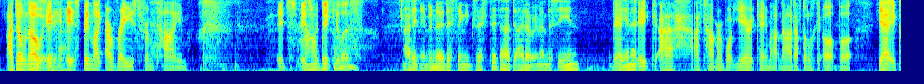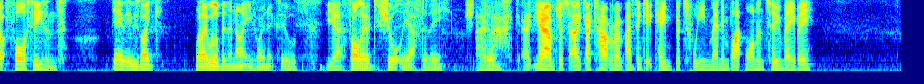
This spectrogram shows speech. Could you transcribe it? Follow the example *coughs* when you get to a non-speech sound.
I don't know. see it, it's been like erased from time. It's it's How ridiculous. I didn't even know this thing existed. I, I don't remember seeing seeing it. it uh, I can't remember what year it came out now. I'd have to look it up, but yeah, it got four seasons. Yeah, it was like. Well, it will have been the 90s, won't it? Because it will Yeah, followed shortly after the sh- I, films. I- I- yeah, I'm just I, I can't remember. I think it came between Men in Black one and two, maybe.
